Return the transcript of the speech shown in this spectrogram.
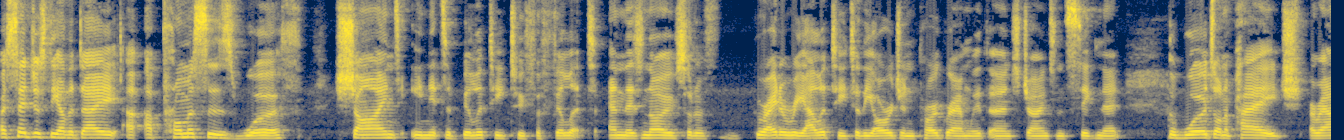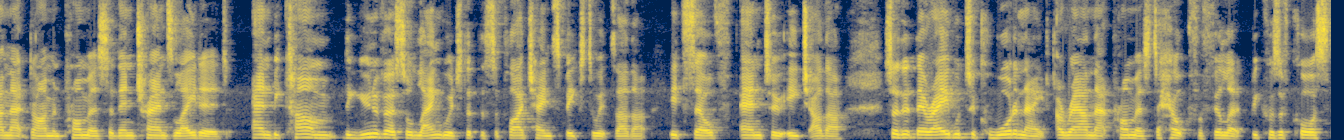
I said just the other day, a, a promise's worth shines in its ability to fulfill it. And there's no sort of greater reality to the Origin program with Ernest Jones and Signet. The words on a page around that diamond promise are then translated and become the universal language that the supply chain speaks to its other itself and to each other so that they're able to coordinate around that promise to help fulfill it. Because of course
